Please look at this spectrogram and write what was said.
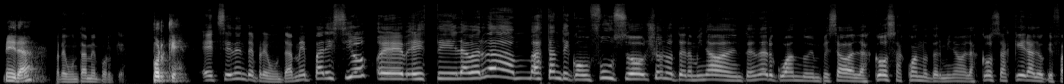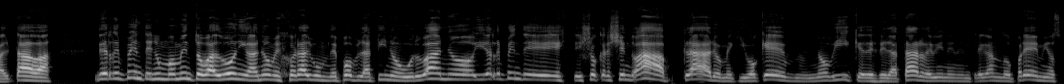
Mira, Pregúntame por qué. ¿por qué? Excelente pregunta. Me pareció, eh, este, la verdad, bastante confuso. Yo no terminaba de entender cuándo empezaban las cosas, cuándo terminaban las cosas, qué era lo que faltaba. De repente, en un momento, Bad Bunny ganó mejor álbum de pop latino urbano. Y de repente, este, yo creyendo, ah, claro, me equivoqué. No vi que desde la tarde vienen entregando premios.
